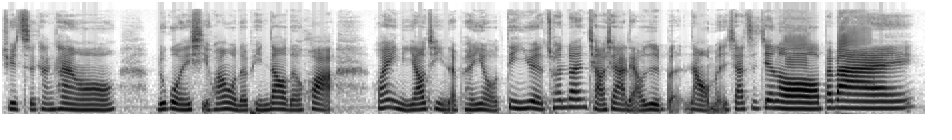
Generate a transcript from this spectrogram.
去吃看看哦。如果你喜欢我的频道的话，欢迎你邀请你的朋友订阅川端桥下聊日本，那我们下次见喽，拜拜。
